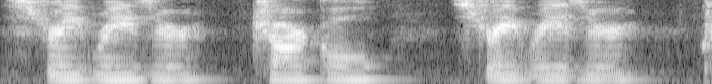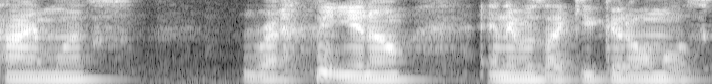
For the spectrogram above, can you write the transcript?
straight razor, charcoal, straight razor, timeless, right? You know, and it was like you could almost,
